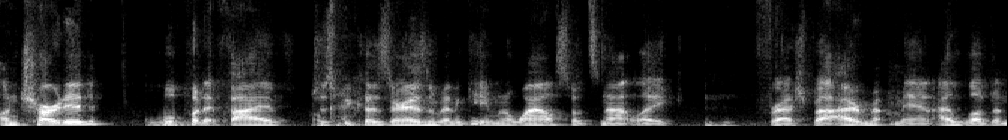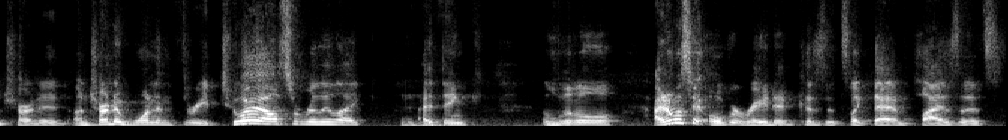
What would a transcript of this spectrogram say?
Uncharted, we'll put it five, just Okay. because there hasn't been a game in a while, so it's not like Mhm. fresh. But I remember, man, I loved Uncharted. Uncharted one and three. Two, I also really like. I Mhm. think a little. I don't want to say overrated because it's like that implies that it's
